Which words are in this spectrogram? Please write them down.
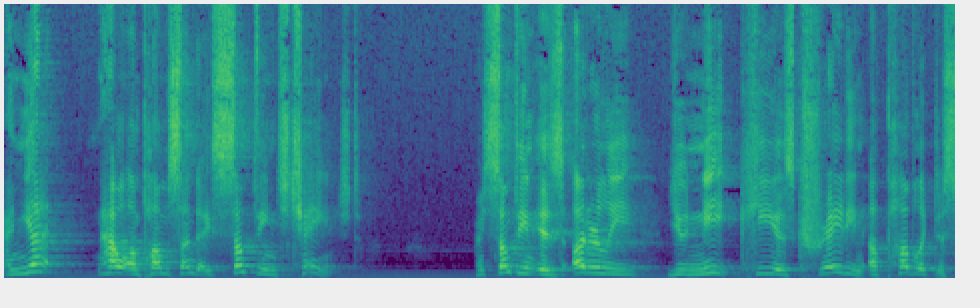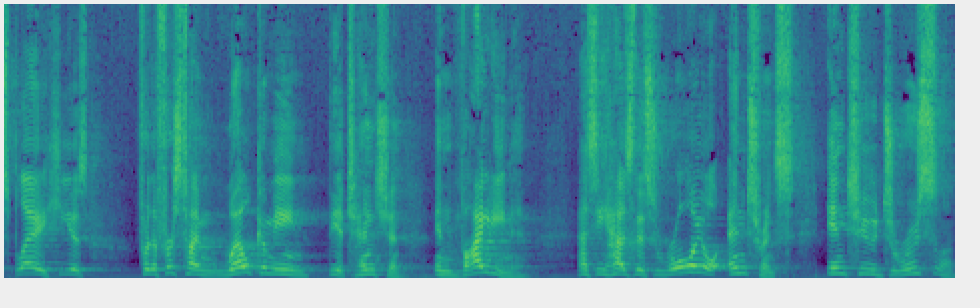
And yet, now on Palm Sunday, something's changed. Right? Something is utterly unique. He is creating a public display. He is, for the first time, welcoming the attention, inviting it as he has this royal entrance into Jerusalem,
